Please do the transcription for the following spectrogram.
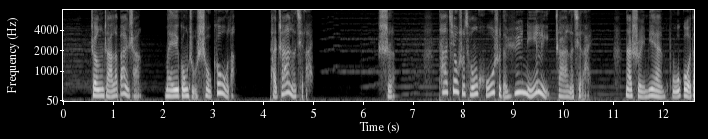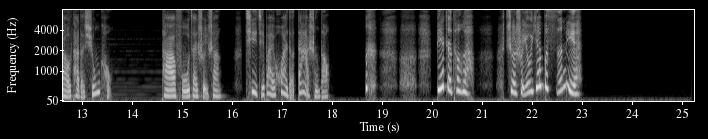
挣扎了半晌，梅公主受够了。她站了起来。是，他就是从湖水的淤泥里站了起来，那水面不过到他的胸口。他浮在水上，气急败坏的大声道：“ 别折腾了，这水又淹不死你。”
